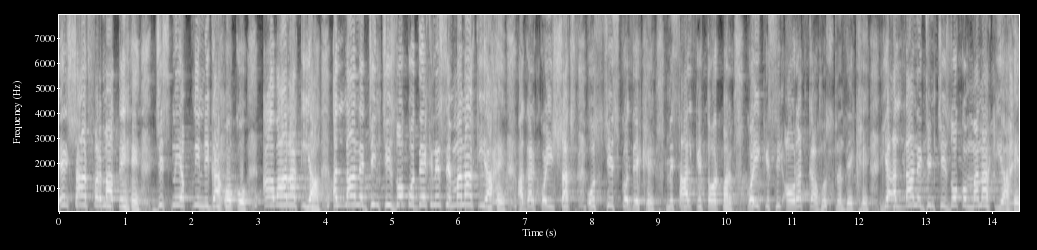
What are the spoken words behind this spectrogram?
ارشاد فرماتے ہیں، جس نے اپنی نگاہوں کو آوارہ کیا، اللہ نے جن چیزوں کو دیکھنے سے منع کیا ہے، اگر کوئی شخص اس چیز کو دیکھے، مثال کے طور پر کوئی کسی عورت کا حسن دیکھے، یا اللہ نے جن چیزوں کو منع کیا ہے،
